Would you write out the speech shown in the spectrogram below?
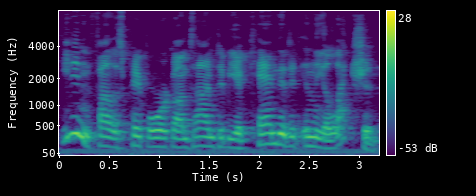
He didn't file his paperwork on time to be a candidate in the election.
